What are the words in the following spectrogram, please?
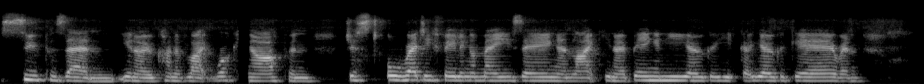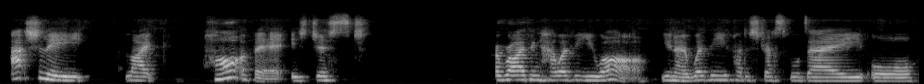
super zen you know kind of like rocking up and just already feeling amazing and like you know being in your yoga yoga gear and actually like part of it is just arriving however you are you know whether you've had a stressful day or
